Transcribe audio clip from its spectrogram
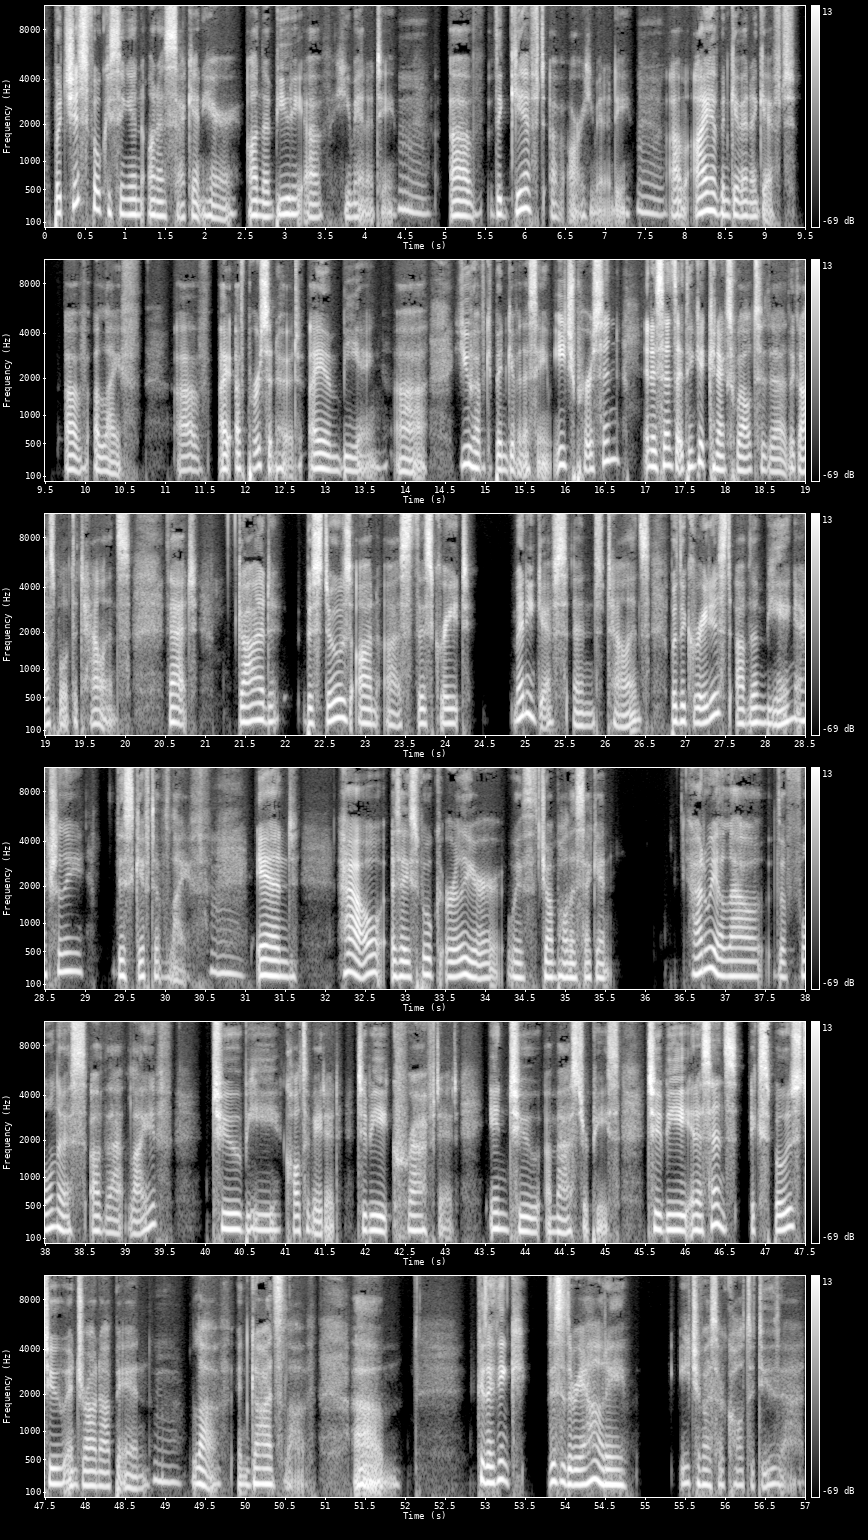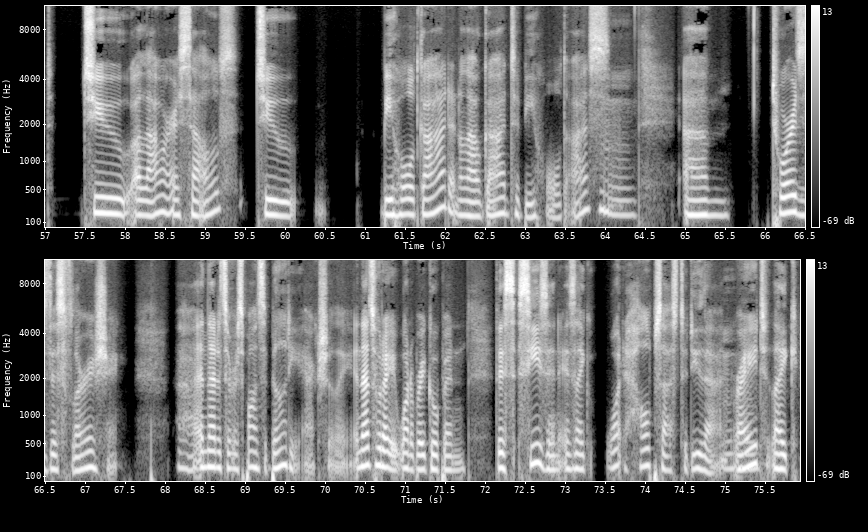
but just focusing in on a second here on the beauty of humanity, Mm. Of the gift of our humanity. Mm. Um, I have been given a gift of a life, of I, of personhood. I am being. Uh, you have been given the same. Each person, in a sense, I think it connects well to the the gospel of the talents that God bestows on us this great many gifts and talents, but the greatest of them being actually this gift of life. Mm. And how, as I spoke earlier with John Paul II, how do we allow the fullness of that life to be cultivated, to be crafted into a masterpiece, to be, in a sense, exposed to and drawn up in Mm. love, in God's love? Because I think this is the reality. Each of us are called to do that, to allow ourselves to behold God and allow God to behold us Mm. um, towards this flourishing. Uh, and that it's a responsibility, actually. And that's what I want to break open this season is like, what helps us to do that, Mhm. right? Like,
